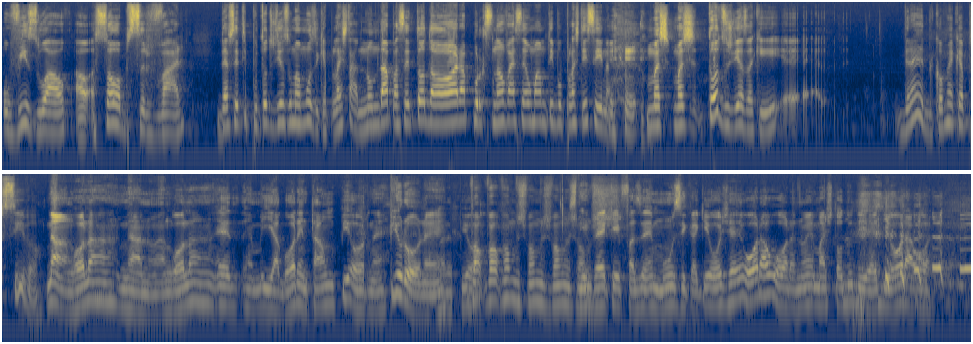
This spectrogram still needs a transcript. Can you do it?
o visual, só observar, deve ser tipo todos os dias uma música. Lá está, não dá para ser toda hora porque senão vai ser uma tipo plasticina. mas, mas todos os dias aqui, é, Dredd, como é que é possível? Não, Angola, mano, Angola é, é- e agora então pior, né? Piorou, né? É pior. Va- va- vamos, vamos, vamos, Se vamos. tiver que fazer música aqui hoje é hora a hora, não é mais todo dia, é de hora a hora.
